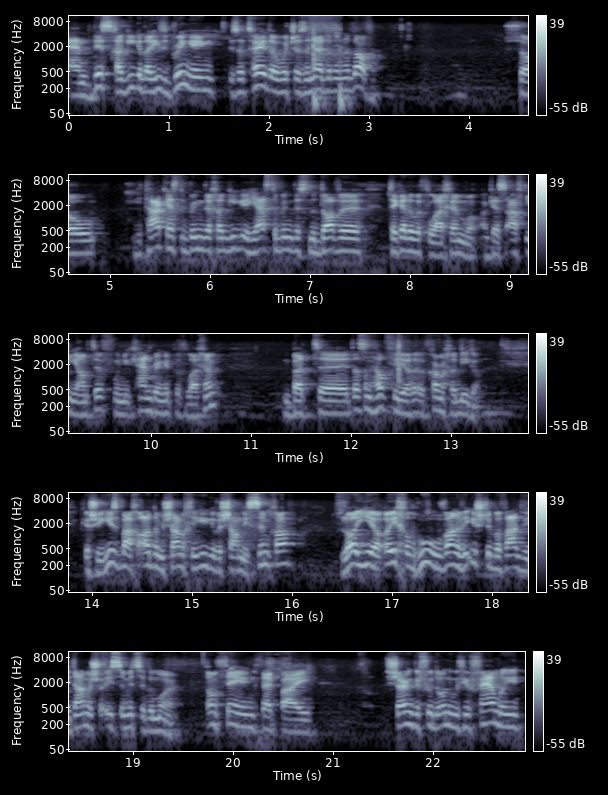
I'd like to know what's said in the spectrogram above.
And this chagiga that he's bringing is a taida, which is a neder and a davar. So Hitak has to bring the chagiga, he has to bring this nadava together with lechem, I guess after Yantif, when you can bring it with lechem, but uh, it doesn't help for your karma chagiga. Yizbach Adam Sham Chagiga V'Sham Simcha, Lo Yeh Oichel Hu Uvan V'Ishte Bavad V'Dam Sha'isa Mitzvah Gemur. Don't think that by sharing the food only with your family,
